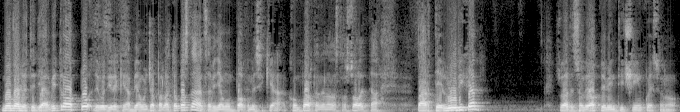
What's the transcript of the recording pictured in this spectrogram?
Non voglio tediarvi troppo devo dire che abbiamo già parlato abbastanza vediamo un po' come si comporta nella nostra solita parte ludica. Scusate sono le 8.25 sono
